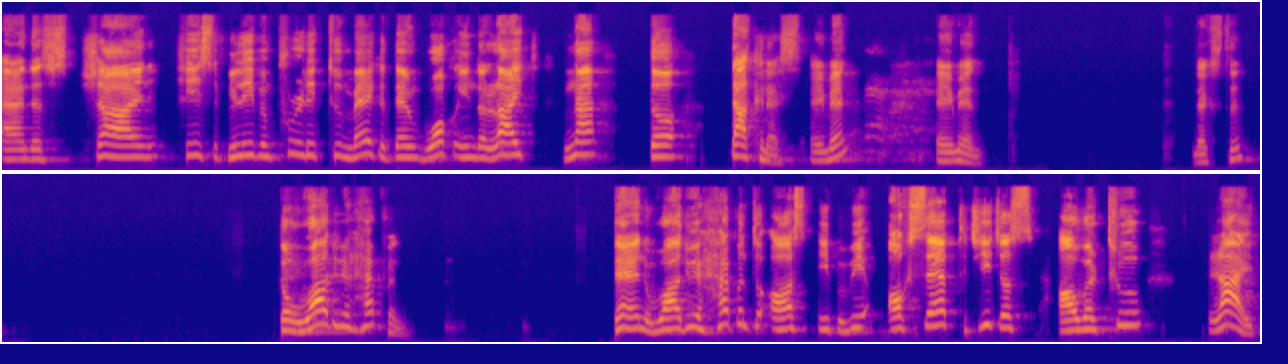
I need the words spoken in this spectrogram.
and shine his believing fully to make them walk in the light, not the darkness. Amen. Amen. Next. So what will happen? Then what will happen to us if we accept Jesus, our true light?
